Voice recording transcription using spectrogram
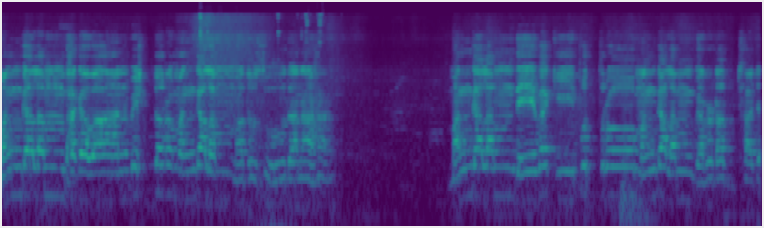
ಮಂಗಲಂ ಭಗವಾನ್ ವಿಷ್ಣುರ್ಮಂಗಲಂ ಮಧುಸೂದನ. ಮಂಗಲಂ ದೇವಕೀ ಪುತ್ರೋ ಮಂಗಲಂ ಗರುಡಧ್ವಜ.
